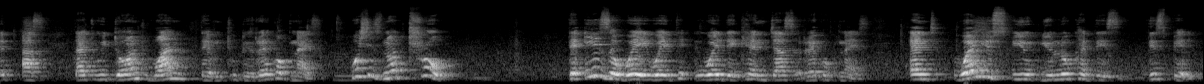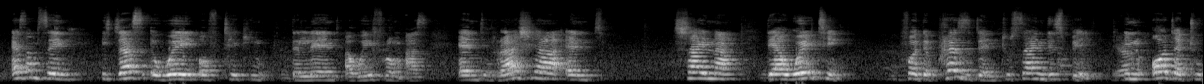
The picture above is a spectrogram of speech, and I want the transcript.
at us that we don't want them to be recognized, which is not true. There is a way where they, where they can just recognize. And when you, you, you look at this, this bill, as I'm saying, it's just a way of taking the land away from us. And Russia and China, they are waiting for the president to sign this bill Yeah. in order to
